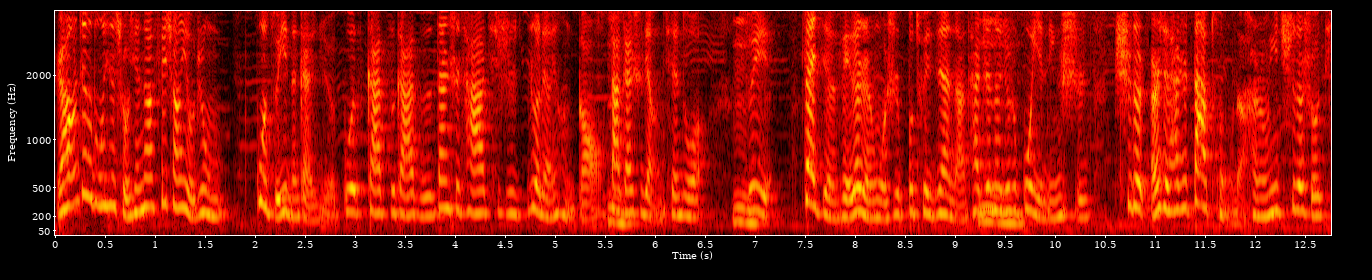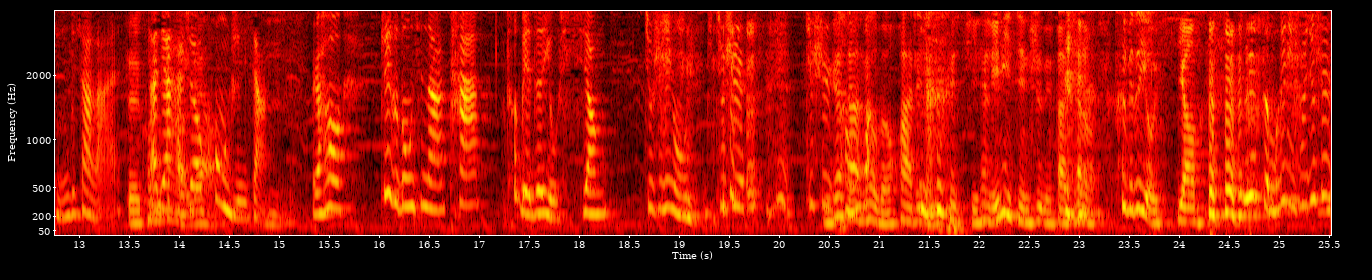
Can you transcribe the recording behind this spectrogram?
然后这个东西首先它非常有这种。过嘴瘾的感觉，过嘎吱嘎吱，但是它其实热量也很高，大概是两千多，所以在减肥的人我是不推荐的。它真的就是过瘾零食，吃的而且它是大桶的，很容易吃的时候停不下来。对，大家还是要控制一下。然后这个东西呢，它特别的有香，就是那种 就是就是。你看咱没有文化，这可以体现淋漓尽致，你发现了吗？特别的有香。就是怎么跟你说，就是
